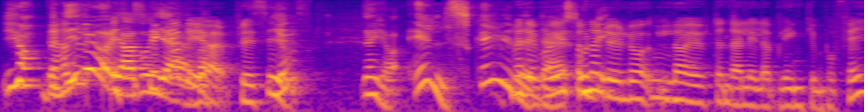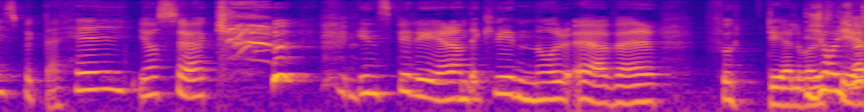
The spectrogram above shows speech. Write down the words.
ja, det, hade- gör jag så det kan gärna. du göra, precis. Ja, ja, jag älskar ju Men det var där. ju som när det- du la, la ut den där lilla blinken på Facebook där. Hej, jag söker inspirerande kvinnor över 40 eller vad du Ja, skrev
